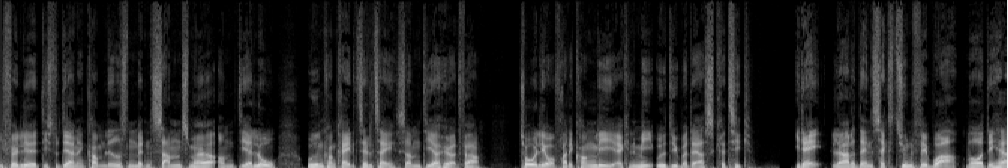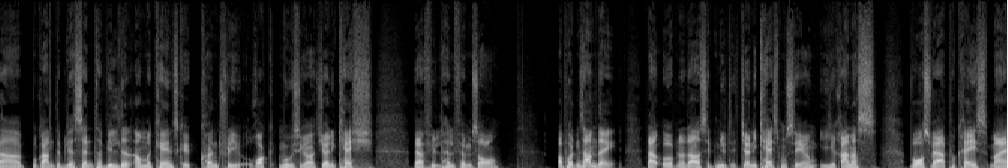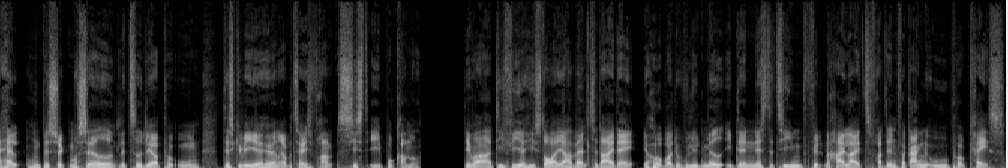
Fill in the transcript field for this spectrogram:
Ifølge de studerende kom ledelsen med den samme smøre om dialog uden konkrete tiltag, som de har hørt før. To elever fra det kongelige akademi uddyber deres kritik. I dag, lørdag den 26. februar, hvor det her program det bliver sendt, der ville den amerikanske country rock musiker Johnny Cash være fyldt 90 år. Og på den samme dag, der åbner der også et nyt Johnny Cash Museum i Randers. Vores vært på Kreds, Maja Hall, hun besøgte museet lidt tidligere på ugen. Det skal vi øh, høre en reportage frem sidst i programmet. Det var de fire historier, jeg har valgt til dig i dag. Jeg håber, du vil lytte med i den næste time, fyldt med highlights fra den forgangne uge på Kreds.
